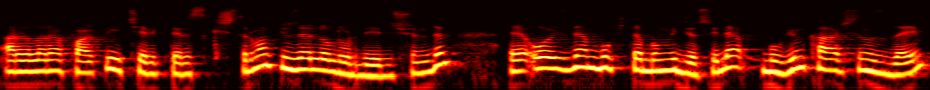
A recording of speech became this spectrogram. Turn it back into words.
aralara farklı içerikleri sıkıştırmak güzel olur diye düşündüm. Ee, o yüzden bu kitabın videosuyla bugün karşınızdayım.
